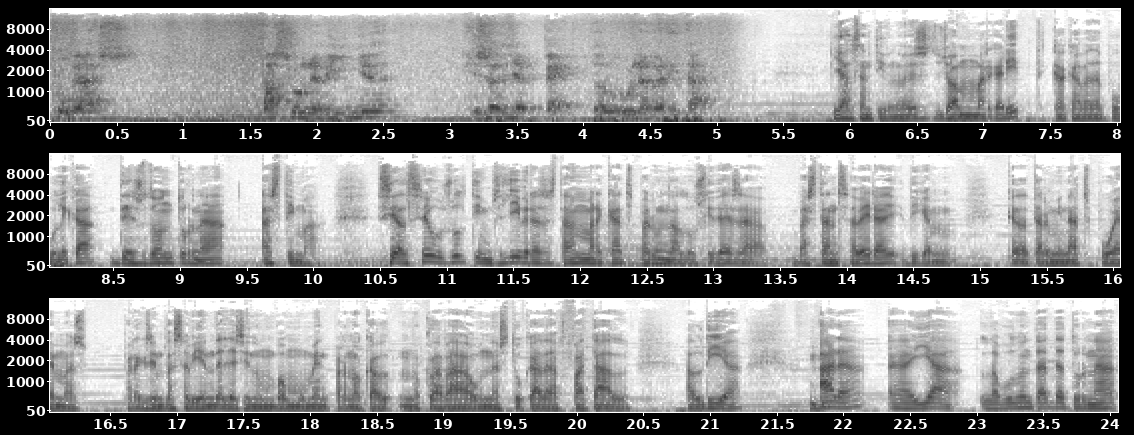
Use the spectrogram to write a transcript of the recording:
fugaç, passa una vinya que és el llampec d'alguna veritat. Ja el sentiu, no? És Joan Margarit, que acaba de publicar Des d'on tornar a estimar. Si els seus últims llibres estaven marcats per una lucidesa bastant severa, diguem que determinats poemes, per exemple, s'havien de llegir en un bon moment per no, no clavar una estocada fatal al dia, ara eh, hi ha la voluntat de tornar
